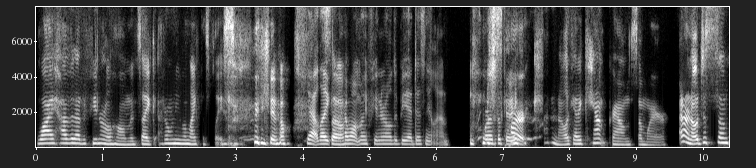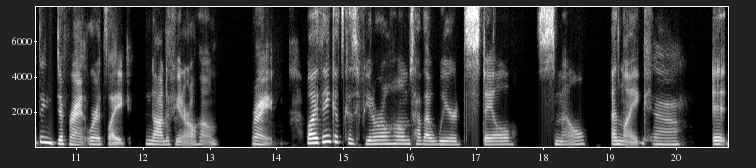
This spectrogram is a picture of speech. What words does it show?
why have it at a funeral home? It's like I don't even like this place, you know. Yeah, like So- I want my funeral to be at Disneyland. or at the kidding. park. I don't know, like at a campground somewhere. I don't know, just something different where it's like, Not a funeral home. right. Well, I think it's because funeral homes have that weird stale smell and like Yeah. it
